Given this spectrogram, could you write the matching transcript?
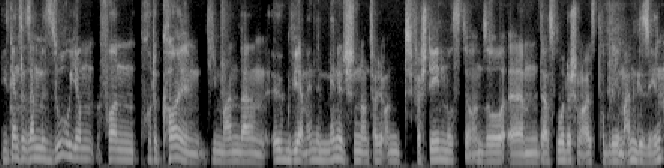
dieses ganze Sammelsurium von Protokollen, die man dann irgendwie am Ende managen und, und verstehen musste und so, ähm, das wurde schon als Problem angesehen.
